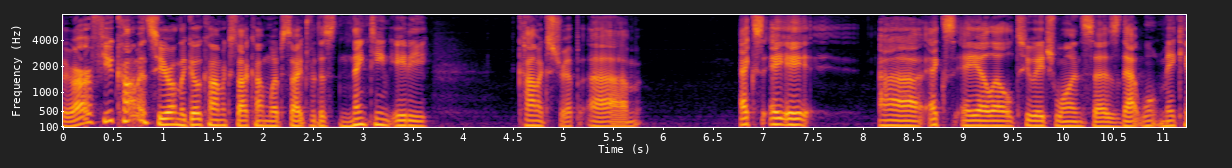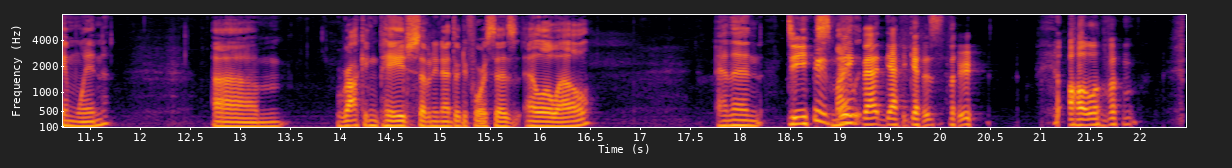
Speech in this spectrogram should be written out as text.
There are a few comments here on the GoComics.com website for this 1980 comic strip. Um, XAA, uh, XALL2H1 says that won't make him win. Um, Rocking Page 7934 says LOL. And then Do you Smiley- think that guy goes through all of them?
